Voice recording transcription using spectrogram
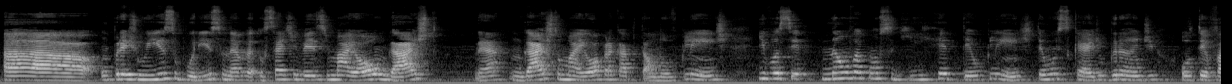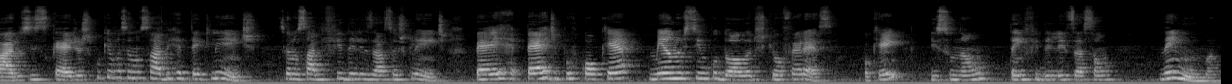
uh, um prejuízo por isso, né? Sete vezes maior um gasto, né? Um gasto maior para captar um novo cliente e você não vai conseguir reter o cliente, ter um schedule grande ou ter vários schedules, porque você não sabe reter cliente. Você não sabe fidelizar seus clientes perde por qualquer menos 5 dólares que oferece, ok? Isso não tem fidelização nenhuma.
